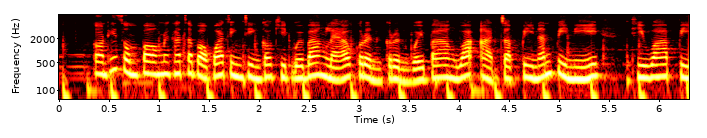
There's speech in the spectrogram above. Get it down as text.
ๆ ก่อนที่สมปองนะคะจะบอกว่าจริง ๆ ก็คิดไว้บ้างแล้ว เกริ่นเกริ่นๆไว้บ้างว่าอาจจะปีนั้นปีนี้ที่ว่าปี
